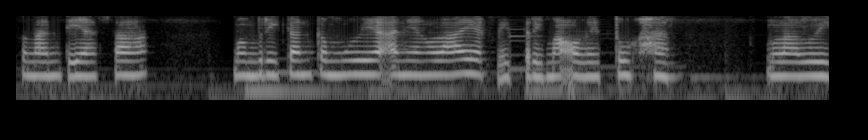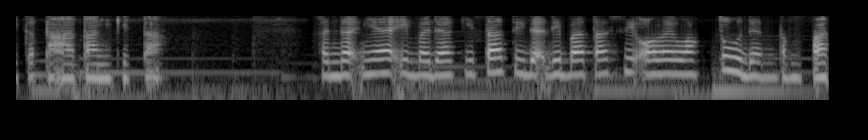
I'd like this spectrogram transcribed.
senantiasa memberikan kemuliaan yang layak diterima oleh Tuhan melalui ketaatan kita. Hendaknya ibadah kita tidak dibatasi oleh waktu dan tempat,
